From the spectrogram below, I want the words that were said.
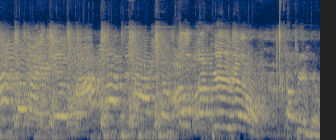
आगबाई देव आगबाई देव अहो कपिल देव कपिल देव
